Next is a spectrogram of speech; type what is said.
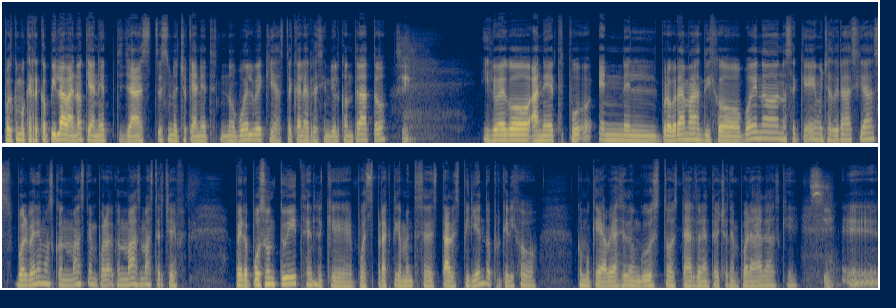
pues como que recopilaba, ¿no? Que Anet ya es, un hecho que Anet no vuelve, que Azteca le rescindió el contrato. Sí. Y luego Anet en el programa dijo, bueno, no sé qué, muchas gracias, volveremos con más temporada, con más Masterchef. Pero puso un tweet en el que pues prácticamente se está despidiendo porque dijo como que había sido un gusto estar durante ocho temporadas, que eh,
